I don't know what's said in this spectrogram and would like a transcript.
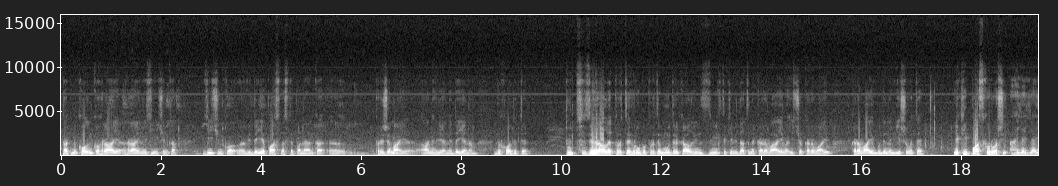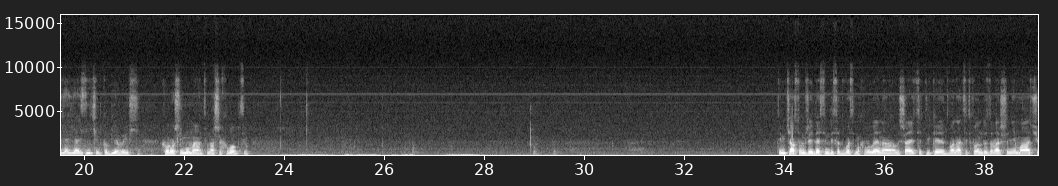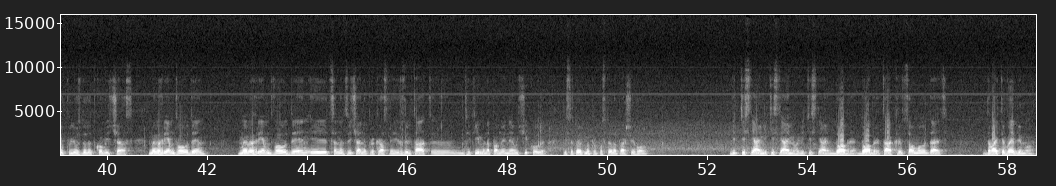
Так, Миколенко грає, грає на Зінченка. Зінченко е, віддає пас на Степаненка, е, прижимає Англія, не дає нам виходити Тут зіграли проти грубо проти Мудрика, але він зміг таки віддати на Караваєва. І що Караваєв? Караваєв буде навішувати. Який пас хороший. Ай-яй-яй-яй-яй, Зіченко б'є вище. Хороший момент в наших хлопців. Тим часом вже йде 78 хвилина, лишається тільки 12 хвилин до завершення матчу, плюс додатковий час. Ми виграємо 2-1. Ми виграємо 2-1 і це надзвичайно прекрасний результат, е, який ми, напевно, і не очікували після того, як ми пропустили перший гол. Відтісняємо, відтісняємо його, відтісняємо. Добре, добре. Так, Кривцов молодець. Давайте виб'ємо.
